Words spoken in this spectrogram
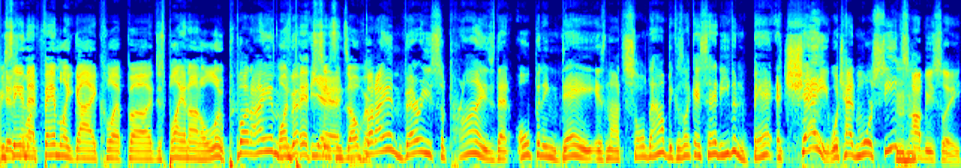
this seeing one. that Family Guy clip uh, just playing on a loop? But I am One ve- pitch, yeah, season's over. But I am very surprised that opening day is not sold out because, like I said, even bad at Shea, which had more seats, Mm-hmm. obviously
